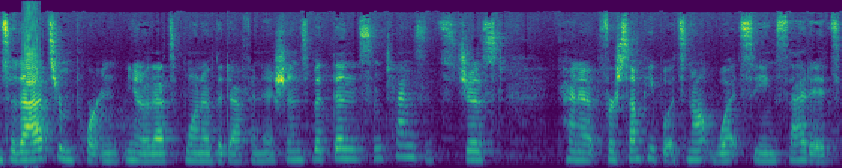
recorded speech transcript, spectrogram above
and so that's important, you know, that's one of the definitions. But then sometimes it's just kind of, for some people, it's not what's being said, it's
